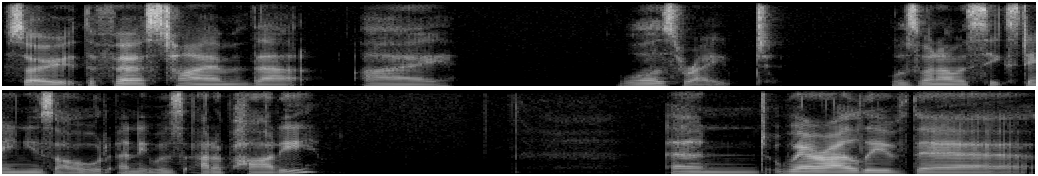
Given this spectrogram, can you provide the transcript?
So, the first time that I was raped was when I was 16 years old, and it was at a party. And where I live, there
